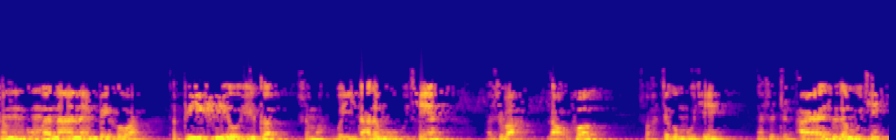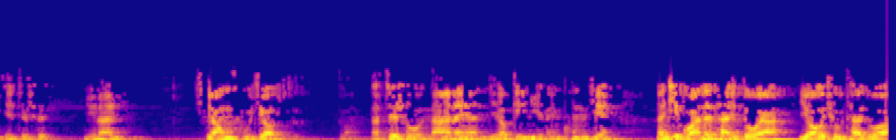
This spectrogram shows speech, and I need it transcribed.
成功的男人背后啊，他必须有一个什么伟大的母亲啊，是吧？老婆是吧？这个母亲那是指儿子的母亲，也就是女人，相夫教子，对吧？那这时候男人呀，你要给女人空间，那你管的太多呀，要求太多，啊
